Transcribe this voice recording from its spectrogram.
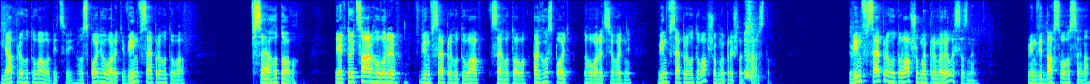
я приготував обід свій. Господь говорить, Він все приготував. Все готово. І як той цар говорив, він все приготував, все готово. Так Господь говорить сьогодні. Він все приготував, щоб ми прийшли в царство. Він все приготував, щоб ми примирилися з ним. Він віддав свого сина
